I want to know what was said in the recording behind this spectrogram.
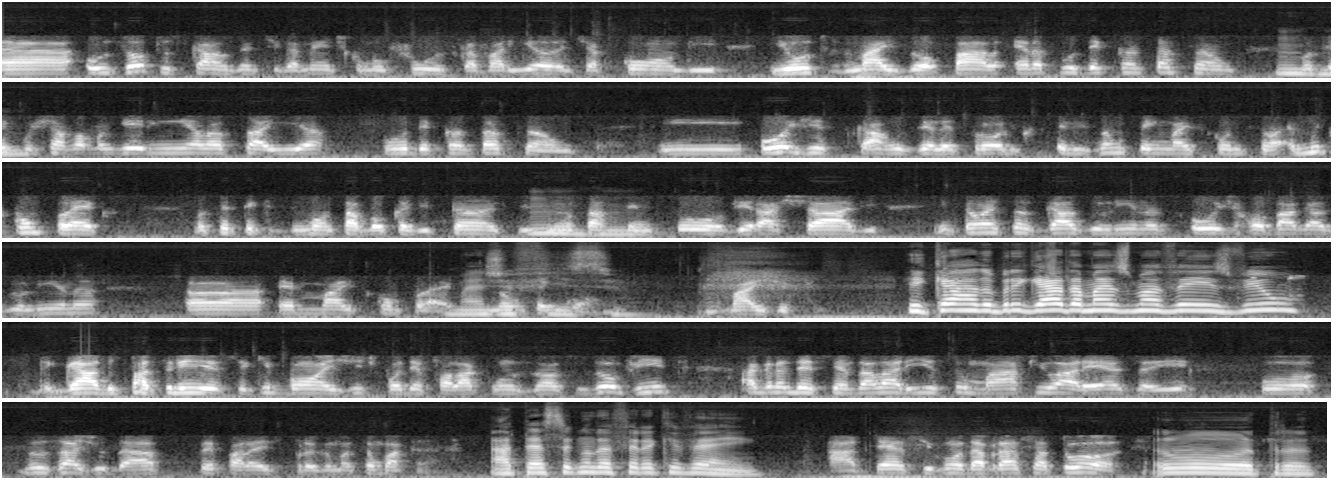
Uh, os outros carros antigamente, como o Fusca, a Variante, a Kombi e outros mais, o Opala, era por decantação. Uhum. Você puxava a mangueirinha, ela saía por decantação. E hoje esses carros eletrônicos, eles não têm mais condição, é muito complexo. Você tem que desmontar a boca de tanque, desmontar Uhum. sensor, virar chave. Então essas gasolinas, hoje roubar gasolina ah, é mais complexo. Mais não difícil. tem como. Mais difícil. Ricardo, obrigada mais uma vez, viu? Obrigado, Patrícia. Que bom a gente poder falar com os nossos ouvintes. Agradecendo a Larissa, o Marco e o Ares aí por nos ajudar a preparar esse programa tão bacana. Até segunda-feira que vem. Até segunda. Abraço a todos. Outra.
